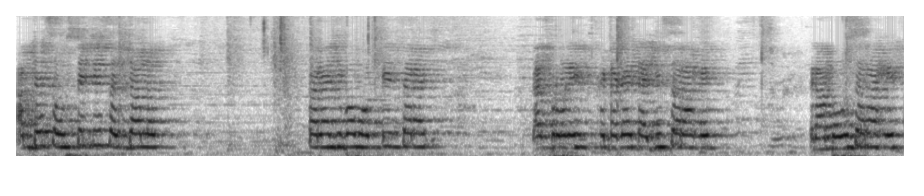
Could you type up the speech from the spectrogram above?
आमच्या संस्थेचे संचालक तानाजीबा मोटील सर आहेत. त्याचप्रमाणे खटाकाळ दाजी सर आहेत. रामभाऊ सर आहेत.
